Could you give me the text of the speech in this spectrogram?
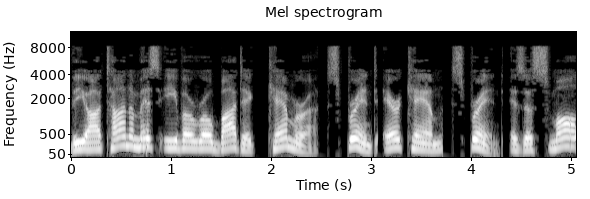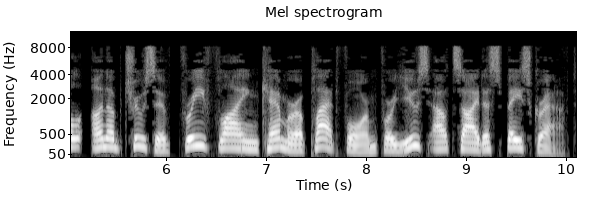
The autonomous EVA robotic camera Sprint AERCam Sprint is a small, unobtrusive, free-flying camera platform for use outside a spacecraft.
